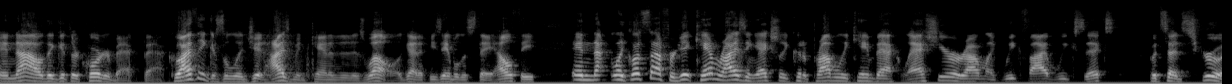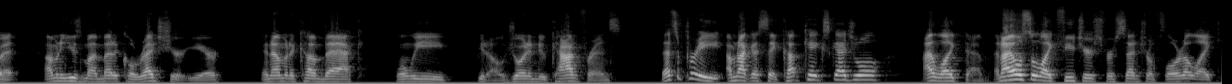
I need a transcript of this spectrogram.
and now they get their quarterback back, who I think is a legit Heisman candidate as well. Again, if he's able to stay healthy, and not, like let's not forget, Cam Rising actually could have probably came back last year around like week five, week six, but said screw it, I'm going to use my medical redshirt year, and I'm going to come back when we you know join a new conference. That's a pretty I'm not going to say cupcake schedule. I like them, and I also like futures for Central Florida, like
